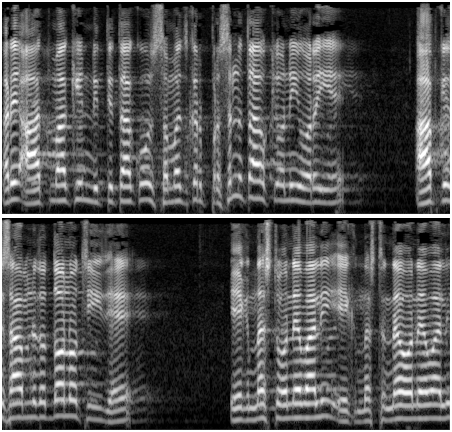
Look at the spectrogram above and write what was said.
अरे, आत्मा की नित्यता को समझकर प्रसन्नता क्यों नहीं हो रही है? आपके सामने तो दोनों चीज़ है। एक नष्ट होने वाली, एक नष्ट न होने वाली।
